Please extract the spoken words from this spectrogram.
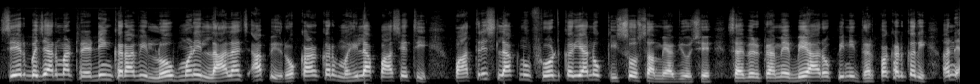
શેરબજારમાં ટ્રેડિંગ કરાવી લોભ મળી લાલચ આપી રોકાણકર મહિલા પાસેથી પાંત્રીસ લાખનું ફ્રોડ કર્યાનો કિસ્સો સામે આવ્યો છે. સાયબર ક્રાઇમે બે આરોપીની ધરપકડ કરી અને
